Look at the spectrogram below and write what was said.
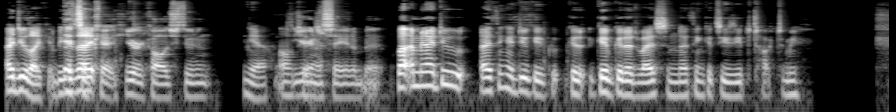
I do like it because It's I, okay. You're a college student. yeah, I'll You're gonna say it a bit. But I mean, I do. I think I do give good, give good advice, and I think it's easy to talk to me.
